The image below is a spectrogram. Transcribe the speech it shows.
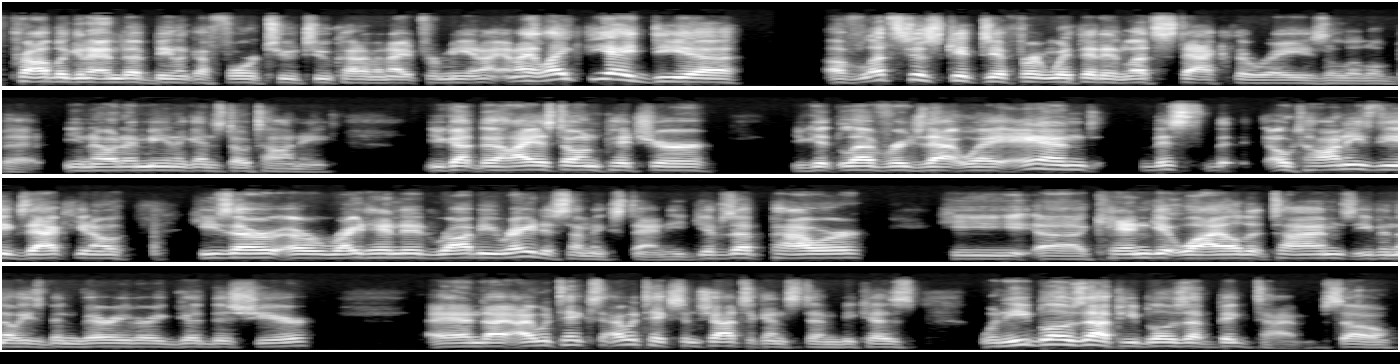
probably going to end up being like a four-two-two kind of a night for me. And I, and I like the idea of let's just get different with it and let's stack the Rays a little bit. You know what I mean? Against Ohtani, you got the highest owned pitcher, you get leverage that way. And this Ohtani's the exact, you know, he's a, a right-handed Robbie Ray to some extent. He gives up power. He uh, can get wild at times, even though he's been very, very good this year. And I, I would take I would take some shots against him because when he blows up, he blows up big time. So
